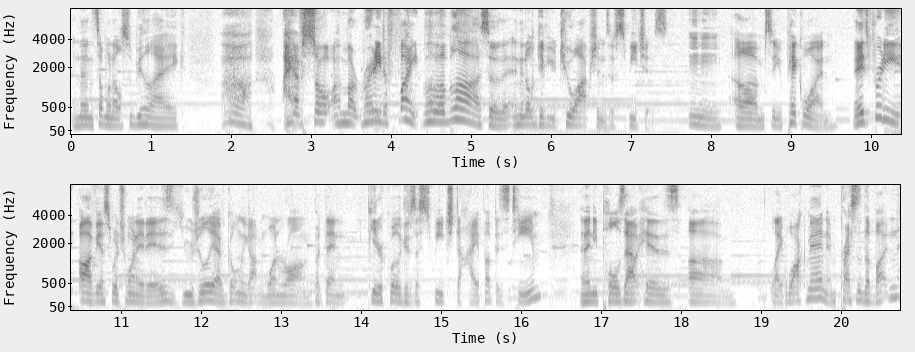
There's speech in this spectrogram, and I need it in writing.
And then someone else would be like, "Ah, I have so I'm ready to fight." Blah blah blah. So that, and then it'll give you two options of speeches. Mm-hmm. Um, so you pick one. It's pretty obvious which one it is. Usually, I've only gotten one wrong. But then Peter Quill gives a speech to hype up his team, and then he pulls out his um, like Walkman and presses the button.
